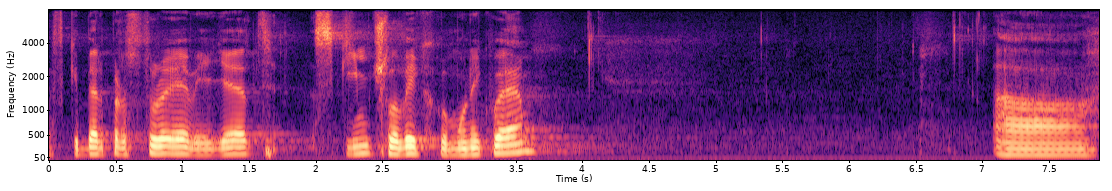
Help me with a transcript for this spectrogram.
v kyberprostoru je vědět, s kým člověk komunikuje. A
